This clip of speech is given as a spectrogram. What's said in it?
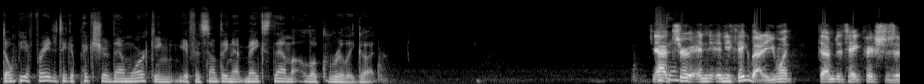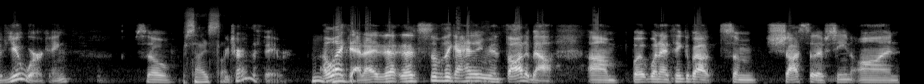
don't be afraid to take a picture of them working if it's something that makes them look really good Yeah, Okay. true. And and you think about it, you want them to take pictures of you working, so precisely return the favor. I like that. I, that. That's something I hadn't even thought about. Um, but when I think about some shots that I've seen on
